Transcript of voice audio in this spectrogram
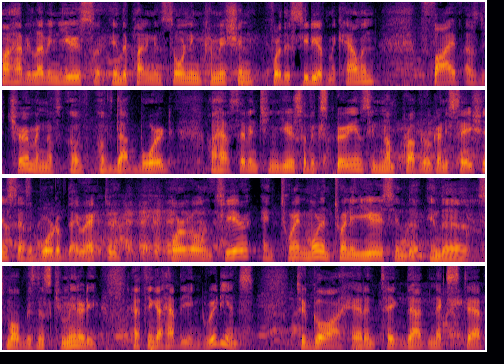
I have 11 years in the Planning and Zoning Commission for the City of McAllen, five as the chairman of, of, of, that board. I have 17 years of experience in nonprofit organizations as a board of director or volunteer, and 20, more than 20 years in the in the small business community. I think I have the ingredients to go ahead and take that next step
